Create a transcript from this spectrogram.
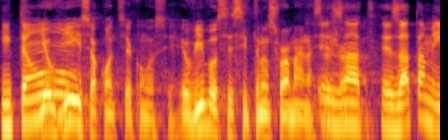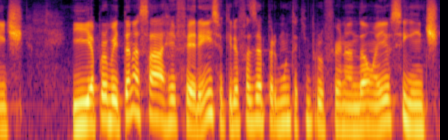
Então, e eu vi isso acontecer com você. Eu vi você se transformar nessa exato, jornada. Exatamente. E aproveitando essa referência, eu queria fazer a pergunta aqui para o Fernandão aí, é o seguinte.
